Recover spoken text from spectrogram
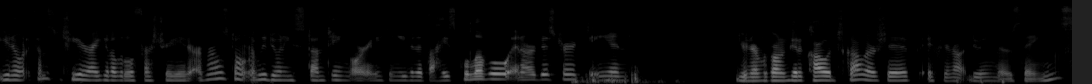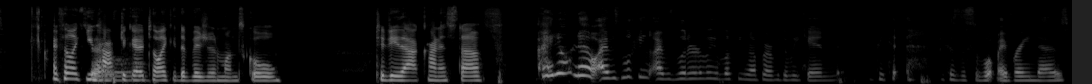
you know, when it comes to cheer, I get a little frustrated. Our girls don't really do any stunting or anything, even at the high school level in our district. And you're never going to get a college scholarship if you're not doing those things. I feel like you so, have to go to like a Division One school to do that kind of stuff. I don't know. I was looking. I was literally looking up over the weekend because because this is what my brain does.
